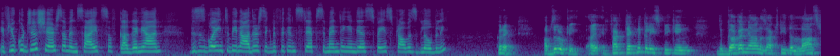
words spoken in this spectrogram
if you could just share some insights of Gaganyaan, this is going to be another significant step cementing India's space prowess globally? Correct. Absolutely. Uh, in fact, technically speaking, the Gaganyaan is actually the last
